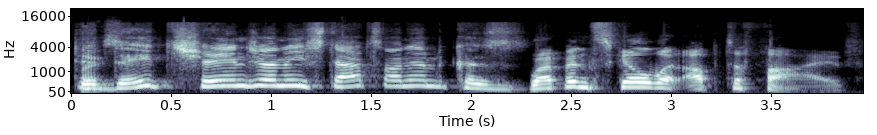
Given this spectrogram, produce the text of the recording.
Did Nice. they change any stats on him? Because Weapon skill went up to five,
